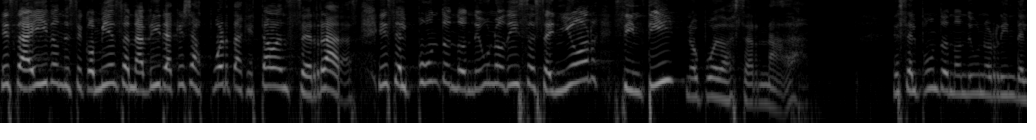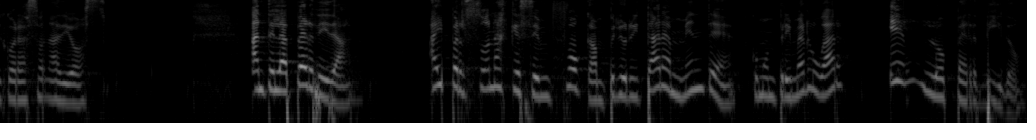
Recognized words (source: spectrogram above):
Es ahí donde se comienzan a abrir aquellas puertas que estaban cerradas. Es el punto en donde uno dice, Señor, sin ti no puedo hacer nada. Es el punto en donde uno rinde el corazón a Dios. Ante la pérdida, hay personas que se enfocan prioritariamente, como en primer lugar, en lo perdido.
